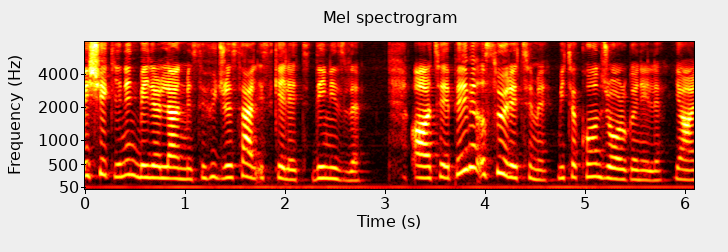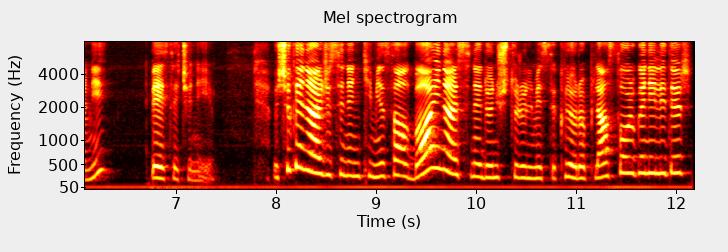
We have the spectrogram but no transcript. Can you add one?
ve şeklinin belirlenmesi hücresel iskelet Denizli. ATP ve ısı üretimi mitokondri organeli yani B seçeneği. Işık enerjisinin kimyasal bağ enerjisine dönüştürülmesi kloroplast organelidir.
